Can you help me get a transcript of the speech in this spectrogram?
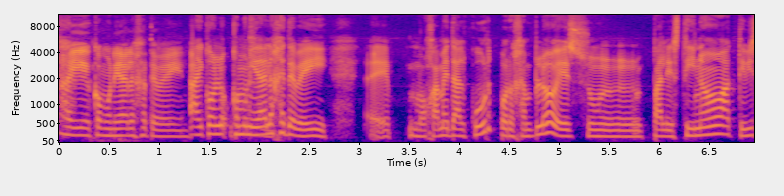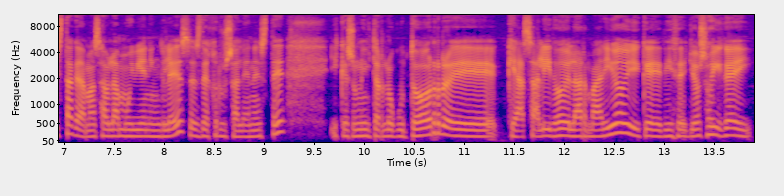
Hay comunidad LGTBI. Hay comunidad LGTBI. Eh, Mohamed Al-Kurd, por ejemplo, es un palestino activista que además habla muy bien inglés, es de Jerusalén Este, y que es un interlocutor eh, que ha salido del armario y que dice yo soy gay,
